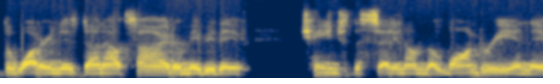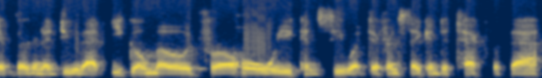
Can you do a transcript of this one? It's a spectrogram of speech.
the watering is done outside or maybe they've changed the setting on the laundry and they, they're going to do that eco mode for a whole week and see what difference they can detect with that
